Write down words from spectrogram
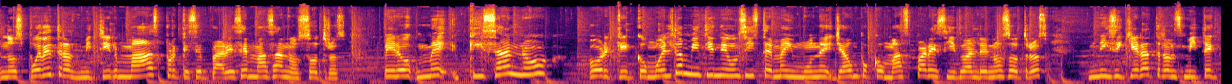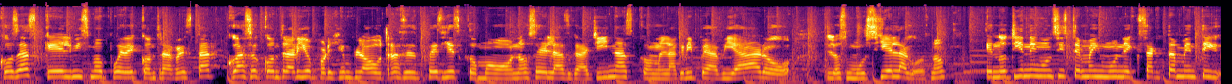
nos puede transmitir más porque se parece más a nosotros, pero me, quizá no, porque como él también tiene un sistema inmune ya un poco más parecido al de nosotros, ni siquiera transmite cosas que él mismo puede contrarrestar. Caso contrario, por ejemplo, a otras especies como, no sé, las gallinas con la gripe aviar o los murciélagos, ¿no? Que no tienen un sistema inmune exactamente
